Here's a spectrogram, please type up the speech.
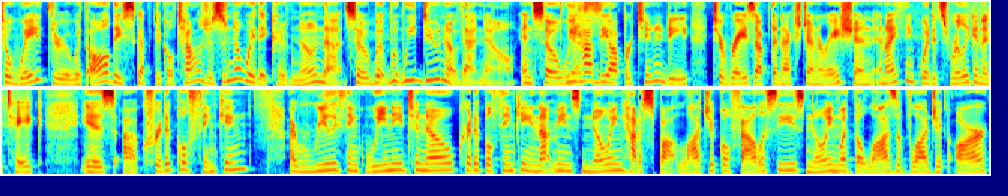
to wade through with all these skeptical challenges. There's no way they could have known that. So, but we do know that now. And so we yes. have the opportunity to raise up the next generation. And I think what it's really going to take is uh, critical thinking. I really think we need to know critical thinking, and that means knowing how to spot logical fallacies, knowing mm-hmm. what the laws of logic are.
